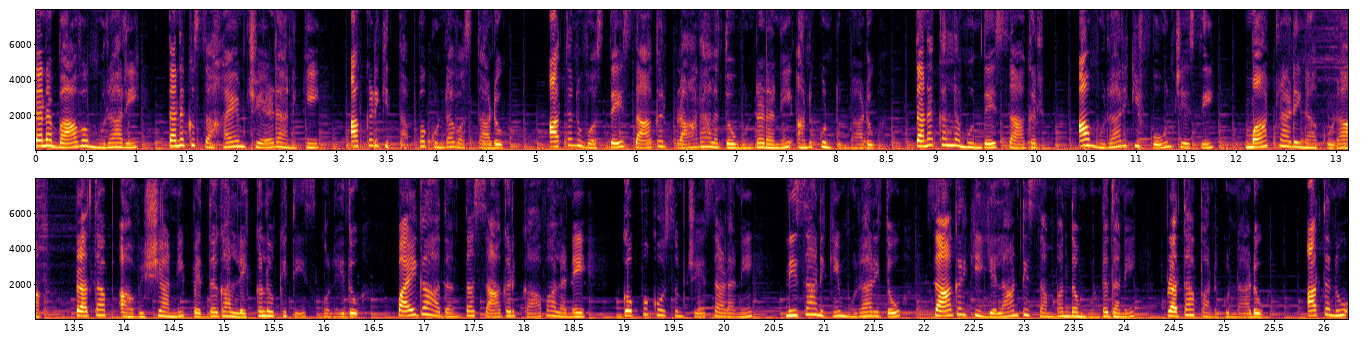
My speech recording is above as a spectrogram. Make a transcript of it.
తన బావ మురారి తనకు సహాయం చేయడానికి అక్కడికి తప్పకుండా వస్తాడు. అతను వస్తే సాగర్ ప్రాణాలతో ఉండడని అనుకుంటున్నాడు. తన కళ్ళ ముందే సాగర్ ఆ మురారికి ఫోన్ చేసి మాట్లాడినా కూడా ప్రతాప్ ఆ విషయాన్ని పెద్దగా లెక్కలోకి తీసుకోలేదు. పైగా అదంతా సాగర్ కావాలనే గొప్ప కోసం చేశాడని నిజానికి మురారితో సాగర్కి ఎలాంటి సంబంధం ఉండదని ప్రతాప్ అనుకున్నాడు. అతను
